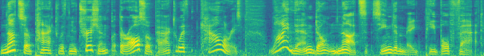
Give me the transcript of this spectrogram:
Nuts are packed with nutrition, but they're also packed with calories. Why then don't nuts seem to make people fat?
